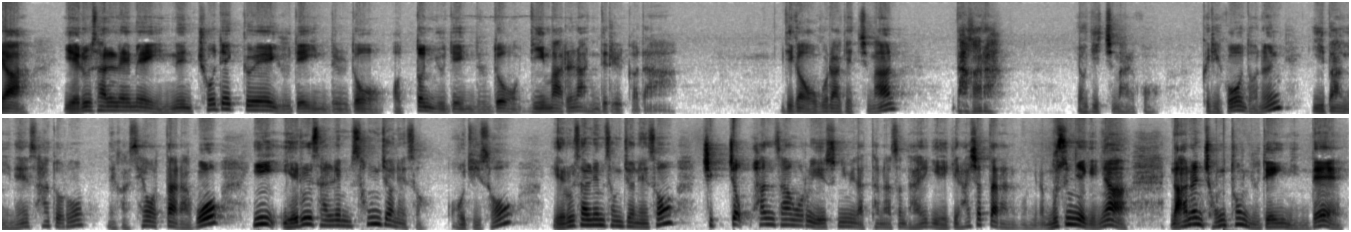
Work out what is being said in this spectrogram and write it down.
야, 예루살렘에 있는 초대교회 유대인들도 어떤 유대인들도 네 말을 안 들을 거다. 네가 억울하겠지만 나가라. 여기 있지 말고. 그리고 너는 이방인의 사도로 내가 세웠다라고 이 예루살렘 성전에서 어디서 예루살렘 성전에서 직접 환상으로 예수님이 나타나서 나에게 얘기를 하셨다라는 겁니다. 무슨 얘기냐? 나는 정통 유대인인데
